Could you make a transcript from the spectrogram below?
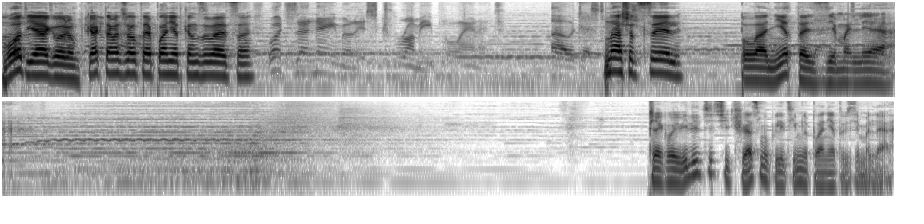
Вот я говорю. Как там эта желтая планетка называется? Наша цель Планета Земля. Как вы видите, сейчас мы полетим на планету Земля.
